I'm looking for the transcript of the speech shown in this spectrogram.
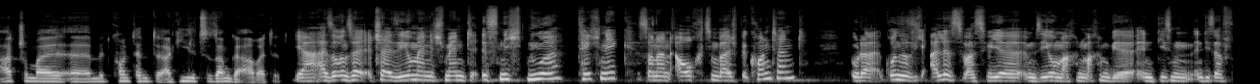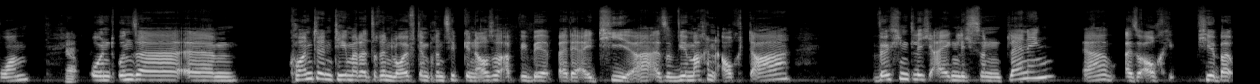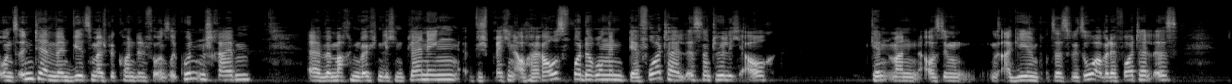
Art schon mal mit Content agil zusammengearbeitet? Ja, also unser Agile SEO Management ist nicht nur Technik, sondern auch zum Beispiel Content oder grundsätzlich alles, was wir im SEO machen, machen wir in diesem in dieser Form. Ja. Und unser ähm, Content-Thema da drin läuft im Prinzip genauso ab wie bei der IT. Ja? Also wir machen auch da wöchentlich eigentlich so ein Planning, ja, also auch hier bei uns intern, wenn wir zum Beispiel Content für unsere Kunden schreiben, äh, wir machen wöchentlichen Planning, wir sprechen auch Herausforderungen. Der Vorteil ist natürlich auch, kennt man aus dem agilen Prozess sowieso, aber der Vorteil ist,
